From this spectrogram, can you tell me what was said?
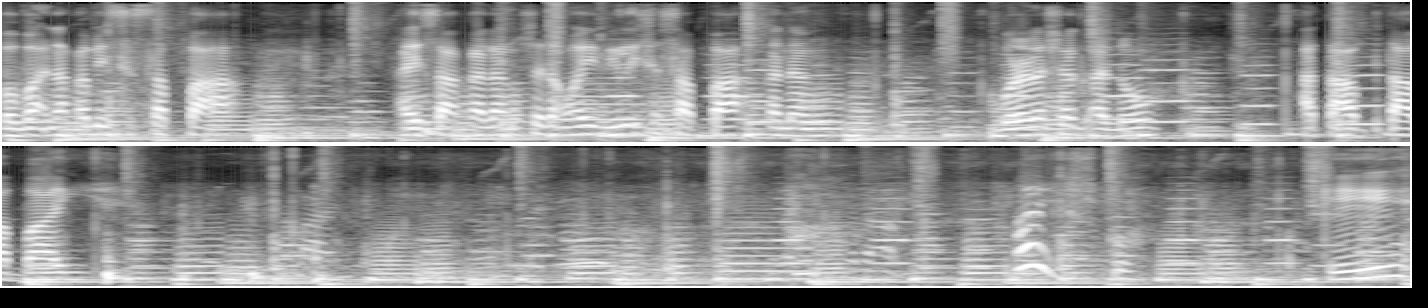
Bababa na kami sa sapa. Ay saka lang sa ay dili siya sapa kanang wala na siya ano atab-tabay. Ay, ko. Okay.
